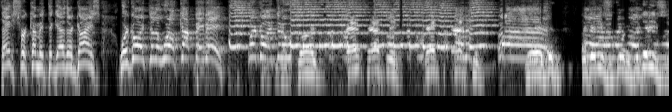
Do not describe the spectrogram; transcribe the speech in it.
Thanks for coming together. Guys, we're going to the World Cup, baby. We're going to the World Cup. Fantastic. Fantastic. Take it easy, Tony. Take it easy.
